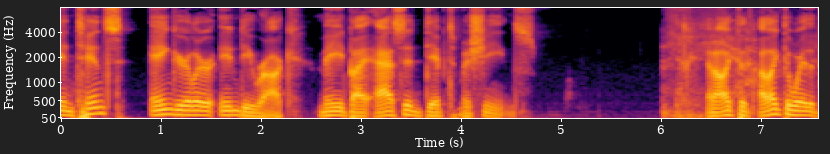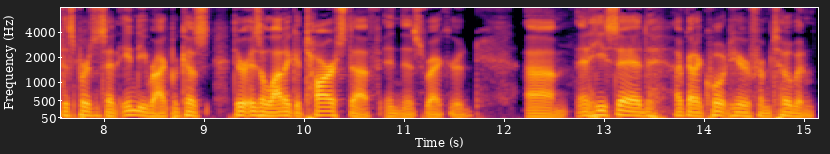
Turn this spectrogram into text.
intense, angular indie rock made by acid dipped machines. And I like the I like the way that this person said indie rock because there is a lot of guitar stuff in this record. Um, and he said, I've got a quote here from Tobin.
